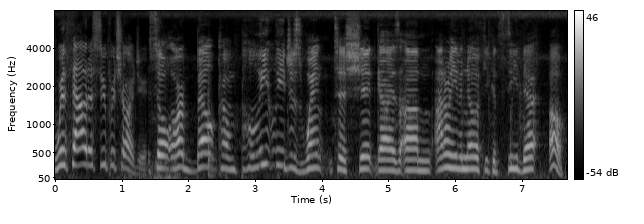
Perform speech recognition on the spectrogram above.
without a supercharger. So our belt completely just went to shit, guys. Um, I don't even know if you could see that. Oh,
